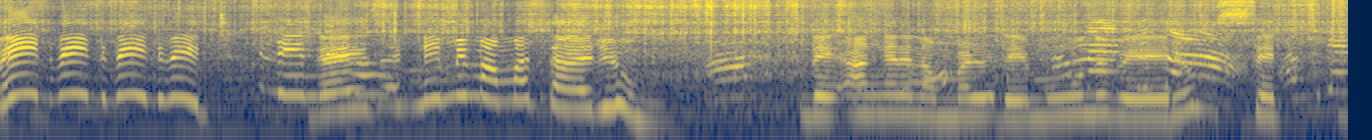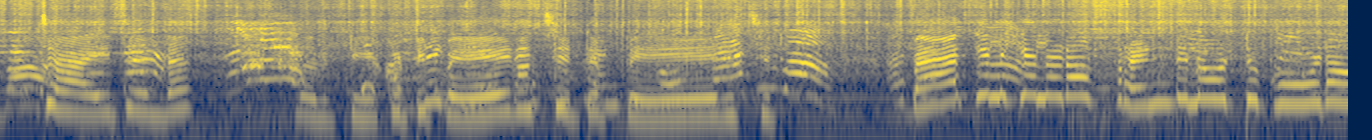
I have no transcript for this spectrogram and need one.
Wait wait wait wait Nimmi മമ്മ തരും. ദേ അങ്ങനെ നമ്മൾ ദേ മൂന്ന് പേരും സെറ്റ് ആയിട്ടുണ്ട് ഒരു ടീ കുട്ടി പേടിച്ചിട്ട് പേടിച്ചിട്ട്. ബാക്കിലേക്കല്ലടാ ഫ്രണ്ടിലോട്ട് പോടാ.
